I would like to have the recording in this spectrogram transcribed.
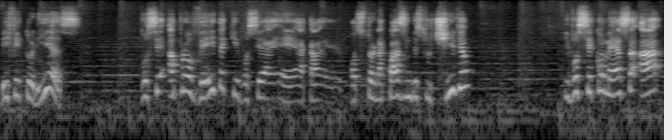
benfeitorias, você aproveita que você é, aca- é, pode se tornar quase indestrutível e você começa a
